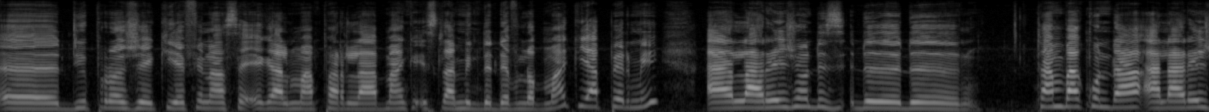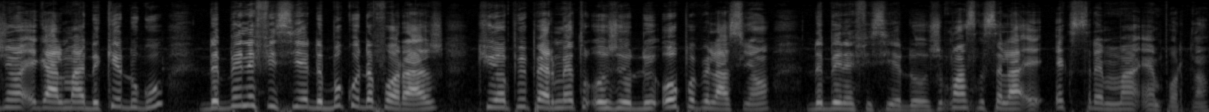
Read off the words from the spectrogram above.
euh, du projet qui est financé également par la Banque islamique de développement qui a permis à la région de, de Tambacounda, à la région également de Kédougou, de bénéficier de beaucoup de forages qui ont pu permettre aujourd'hui aux populations de bénéficier d'eau. Je pense que cela est extrêmement important.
